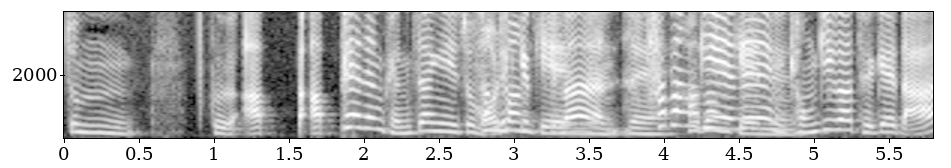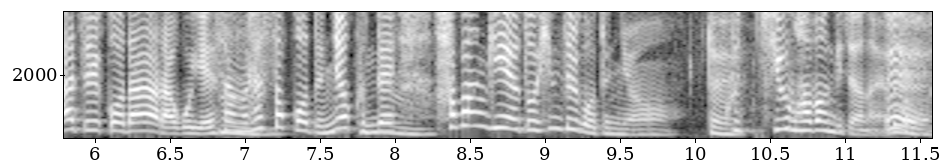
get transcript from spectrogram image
좀그 앞, 앞에는 굉장히 좀 상반기에는, 어렵겠지만 네, 하반기에는, 하반기에는. 경기가 되게 나아질 거다라고 예상을 음. 했었거든요. 근데 음. 하반기에도 힘들거든요. 네. 그 지금 하반기잖아요. 네.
